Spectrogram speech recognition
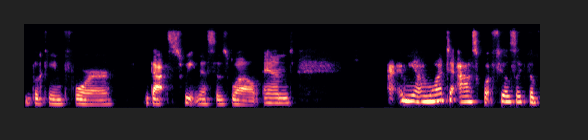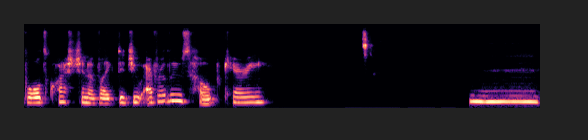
looking for that sweetness as well. And I mean, I want to ask what feels like the bold question of like, did you ever lose hope, Kerri? Mm,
